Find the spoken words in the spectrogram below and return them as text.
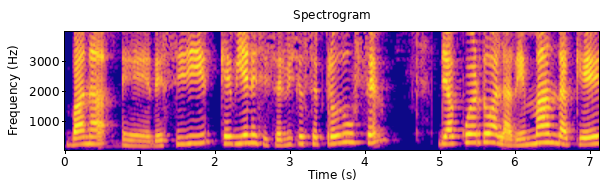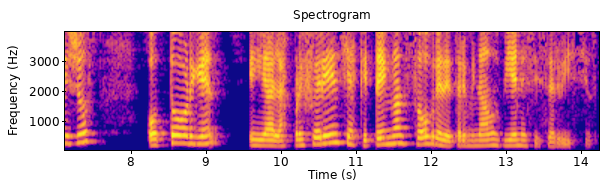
van a eh, decidir qué bienes y servicios se producen de acuerdo a la demanda que ellos otorguen eh, a las preferencias que tengan sobre determinados bienes y servicios.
